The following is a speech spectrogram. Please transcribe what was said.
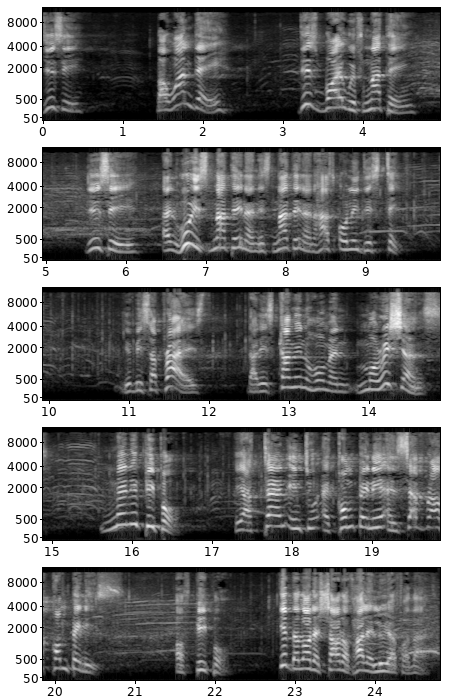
Do you see? But one day, this boy with nothing, do you see? And who is nothing and is nothing and has only this stick. You'll be surprised that is coming home and Mauritians, many people He has turned into a company and several companies of people. Give the Lord a shout of hallelujah for that.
